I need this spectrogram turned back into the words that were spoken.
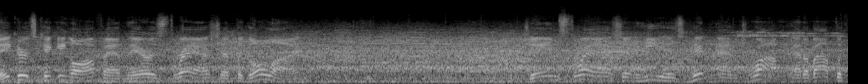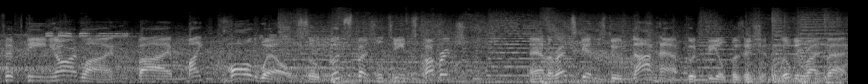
Akers kicking off, and there is Thrash at the goal line. James Thrash, and he is hit and dropped at about the 15-yard line by Mike Caldwell. So good special teams coverage and the Redskins do not have good field position. We'll be right back.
